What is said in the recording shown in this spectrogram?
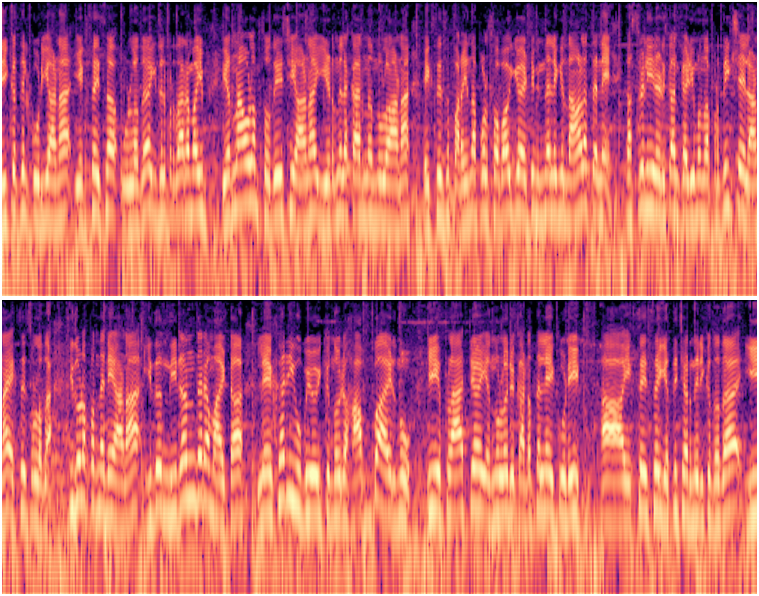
നീക്കത്തിൽ കൂടിയാണ് എക്സൈസ് ഉള്ളത്. ഇതിൽ പ്രധാനമായും എറണാകുളം സ്വദേശിയാണ് ഇടനിലക്കാരൻ എന്നുള്ളതാണ് എക്സൈസ് പറയുന്നത്. അപ്പോൾ സ്വാഭാവികമായിട്ടും ഇന്നല്ലെങ്കിൽ നാളെ തന്നെ കസ്റ്റഡിയിലെടുക്കാൻ കഴിയുമെന്ന പ്രതീക്ഷയിലാണ് എക്സൈസ് ഉള്ളത്. ഇതോടൊപ്പം തന്നെയാണ് ഇത് നിരന്തരമായിട്ട് ലഹരി ഉപയോഗിക്കുന്ന ഒരു ഹബ്ബായിരുന്നു ഈ ഫ്ലാറ്റ് എന്നുള്ളൊരു കണ്ടെത്തലിലേക്ക് കൂടി എക്സൈസ് എത്തിച്ചേർന്നിരിക്കുന്നത്. ഈ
